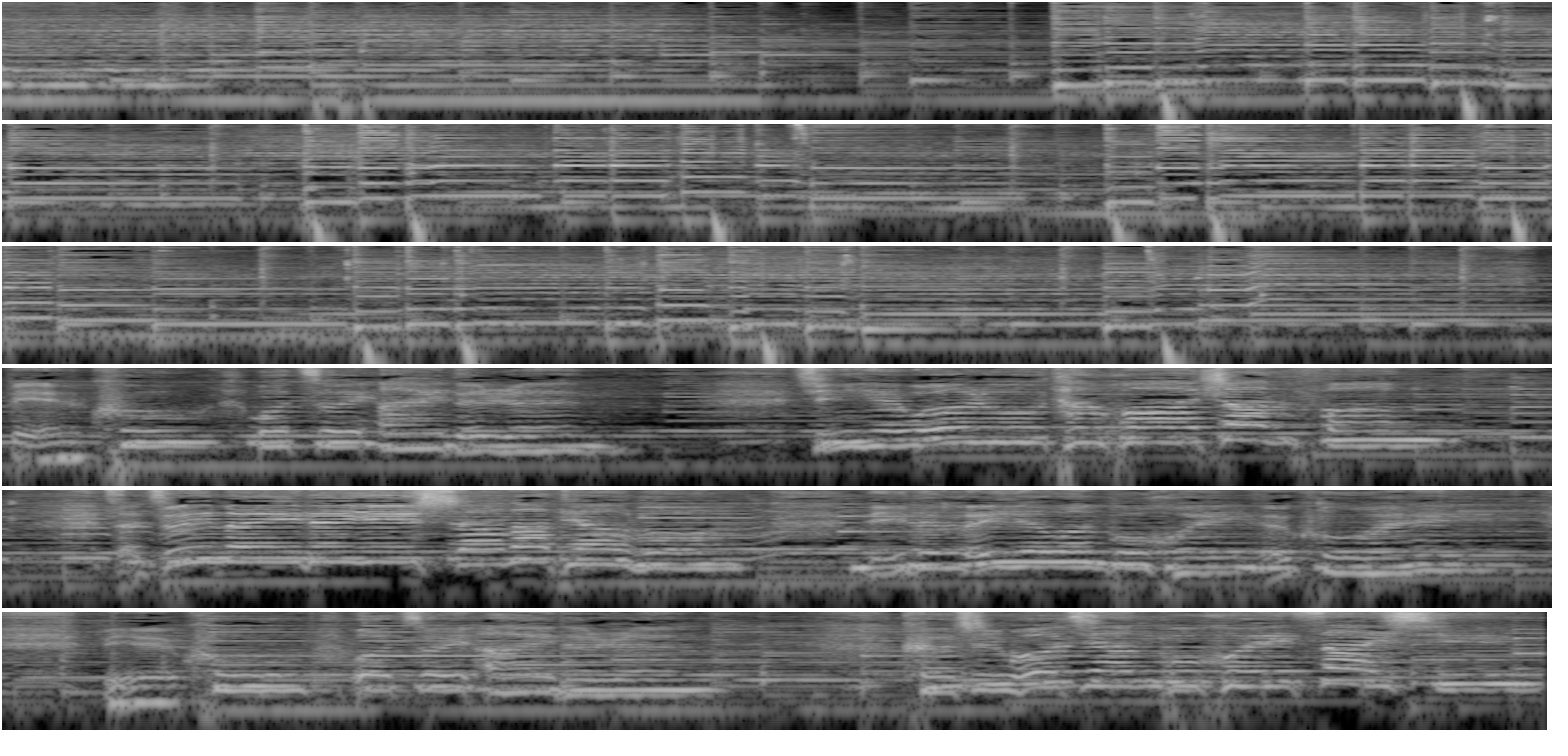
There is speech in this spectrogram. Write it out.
最爱的人。今夜我如昙花绽放，在最美的一刹那掉落，你的泪也挽不回的枯萎。别哭，我最爱的人，可知我将不会再醒，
